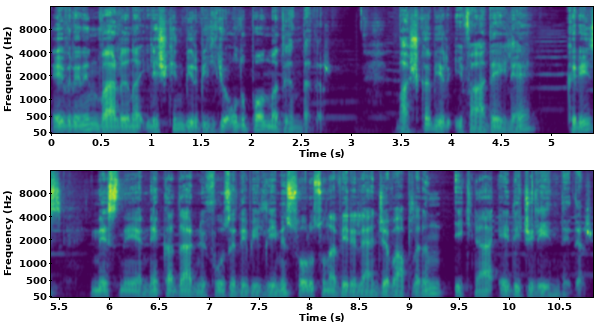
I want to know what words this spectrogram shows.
evrenin varlığına ilişkin bir bilgi olup olmadığındadır. Başka bir ifadeyle kriz nesneye ne kadar nüfuz edebildiğimiz sorusuna verilen cevapların ikna ediciliğindedir.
